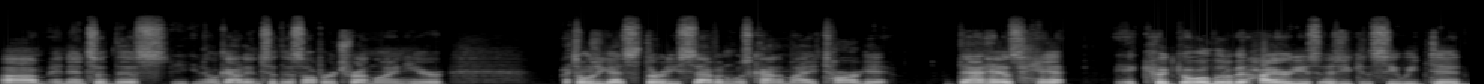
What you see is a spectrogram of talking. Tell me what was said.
um, and into this, you know, got into this upper trend line here. I told you guys 37 was kind of my target. That has hit. It could go a little bit higher. As you can see, we did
